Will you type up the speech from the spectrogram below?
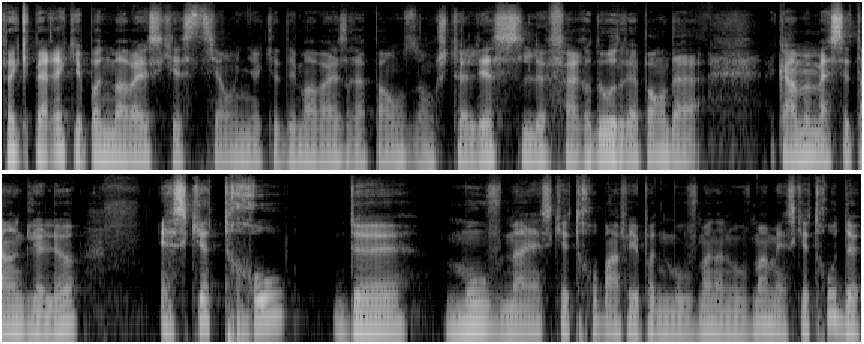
Fait qu'il paraît qu'il n'y a pas de mauvaises questions, il n'y a que des mauvaises réponses. Donc, je te laisse le fardeau de répondre quand même à cet angle-là. Est-ce qu'il y a trop de mouvement? Est-ce qu'il y a trop, en fait, il n'y a pas de mouvement dans le mouvement, mais est-ce qu'il y a trop de,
